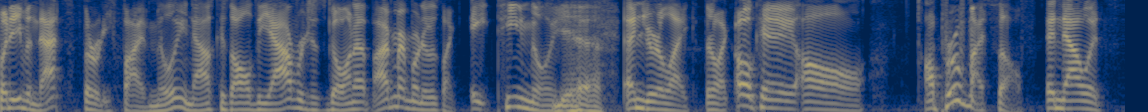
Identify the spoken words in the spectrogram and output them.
But even that's thirty five million now because all the average is going up. I remember when it was like eighteen million. Yeah. and you're like they're like okay I'll I'll prove myself and now it's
